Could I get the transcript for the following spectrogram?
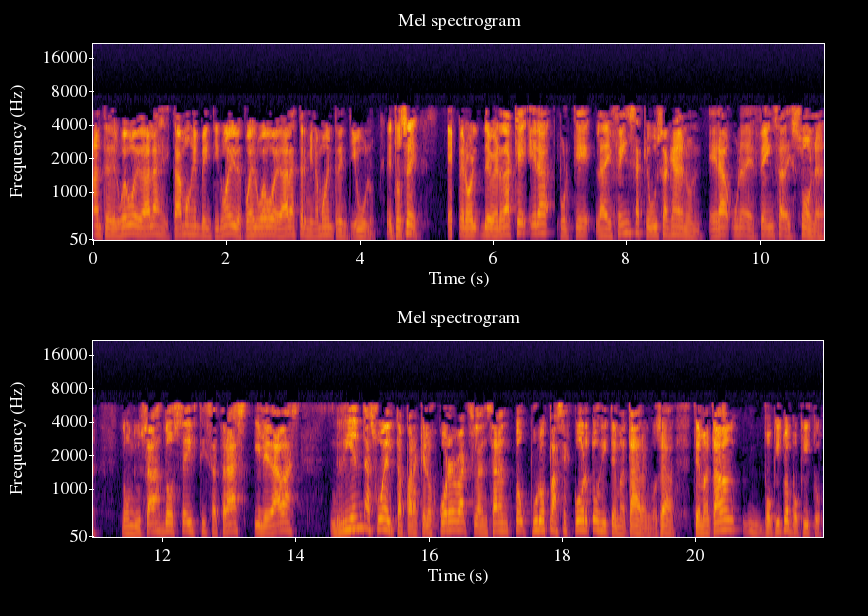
antes del juego de Dallas estábamos en 29 y después del juego de Dallas terminamos en 31. Entonces, eh, pero de verdad que era porque la defensa que usa Gannon era una defensa de zona donde usabas dos safeties atrás y le dabas rienda suelta para que los quarterbacks lanzaran puros pases cortos y te mataran. O sea, te mataban poquito a poquito.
